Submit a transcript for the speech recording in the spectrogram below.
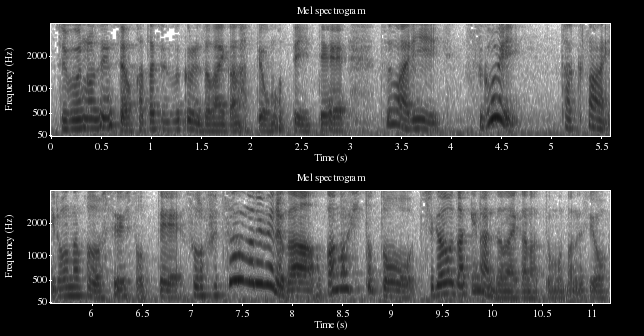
自分の人生を形作るんじゃないかなって思っていてつまりすごいたくさんいろんなことをしてる人ってその普通のレベルが他の人と違うだけなんじゃないかなって思ったんですよ。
